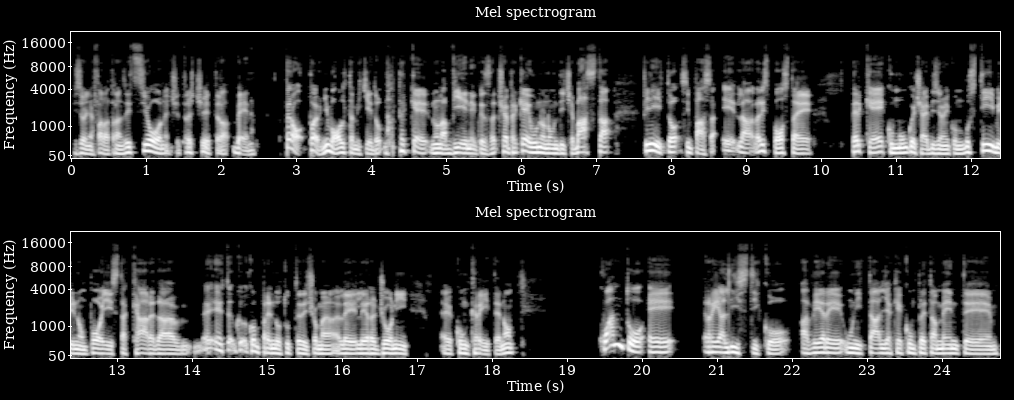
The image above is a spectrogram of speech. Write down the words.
bisogna fare la transizione, eccetera, eccetera. Bene. Però poi ogni volta mi chiedo, ma perché non avviene questa? Cioè, perché uno non dice basta, finito, si passa? E la, la risposta è perché comunque c'hai bisogno di combustibili, non puoi staccare da... E, e comprendo tutte diciamo, le, le ragioni eh, concrete, no? Quanto è realistico avere un'Italia che è completamente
